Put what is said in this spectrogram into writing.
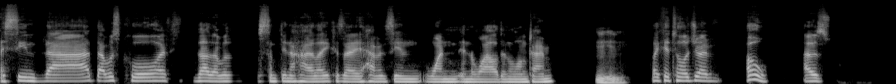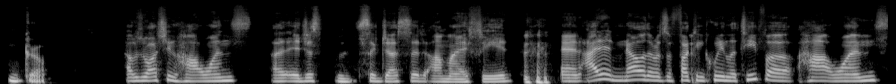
I seen that. That was cool. I thought that was something to highlight because I haven't seen one in the wild in a long time. hmm Like I told you, I've oh, I was girl, I was watching Hot Ones. Uh, it just suggested on my feed, and I didn't know there was a fucking Queen Latifah Hot Ones,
